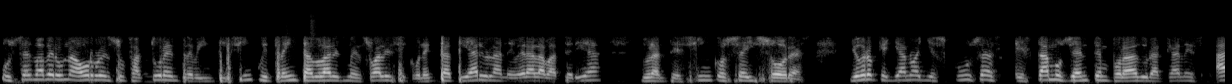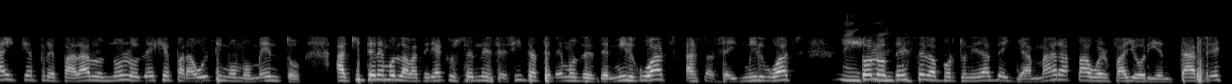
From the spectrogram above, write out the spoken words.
usted va a ver un ahorro en su factura entre 25 y 30 dólares mensuales si conecta diario la nevera a la batería durante cinco o seis horas. Yo creo que ya no hay excusas, estamos ya en temporada de huracanes, hay que prepararnos, no lo deje para último momento. Aquí tenemos la batería que usted necesita, tenemos desde 1000 watts hasta 6000 watts. Me Solo encanta. desde la oportunidad de llamar a PowerFi, orientarse.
